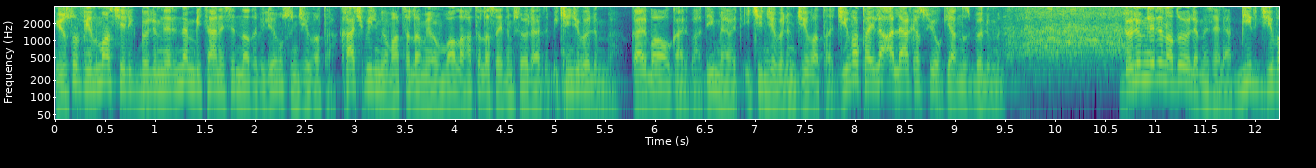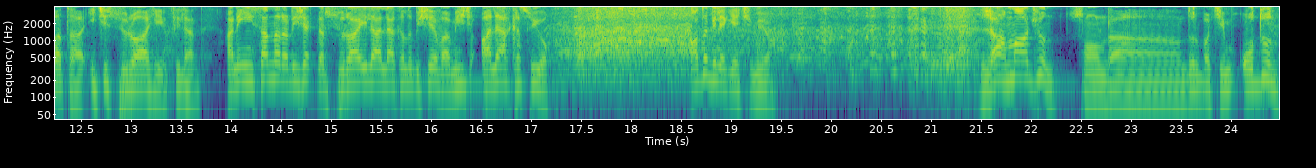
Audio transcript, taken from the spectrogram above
Yusuf Yılmaz Çelik bölümlerinden bir tanesinin adı biliyor musun Civata? Kaç bilmiyorum hatırlamıyorum. Vallahi hatırlasaydım söylerdim. İkinci bölüm mü? Galiba o galiba değil mi? Evet ikinci bölüm Civata. Civata ile alakası yok yalnız bölümün. Bölümlerin adı öyle mesela. Bir civata, iki sürahi filan. Hani insanlar arayacaklar sürahi ile alakalı bir şey var mı? Hiç alakası yok. Adı bile geçmiyor. Lahmacun. Sonra dur bakayım odun.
